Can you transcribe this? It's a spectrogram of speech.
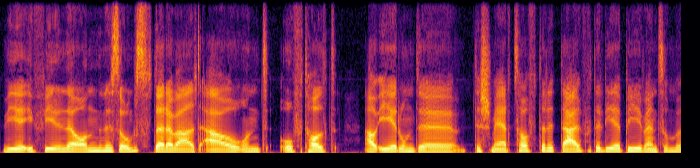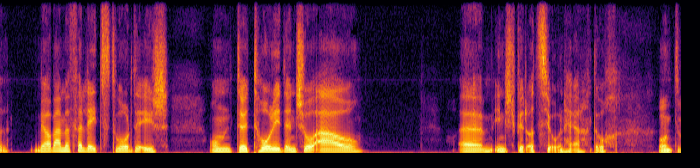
wie in vielen anderen Songs auf dieser Welt auch. Und oft halt auch eher um den, den schmerzhafteren Teil von der Liebe, wenn's um, ja, wenn man verletzt worden ist. Und dort hole ich dann schon auch ähm, Inspiration her. Doch. Und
